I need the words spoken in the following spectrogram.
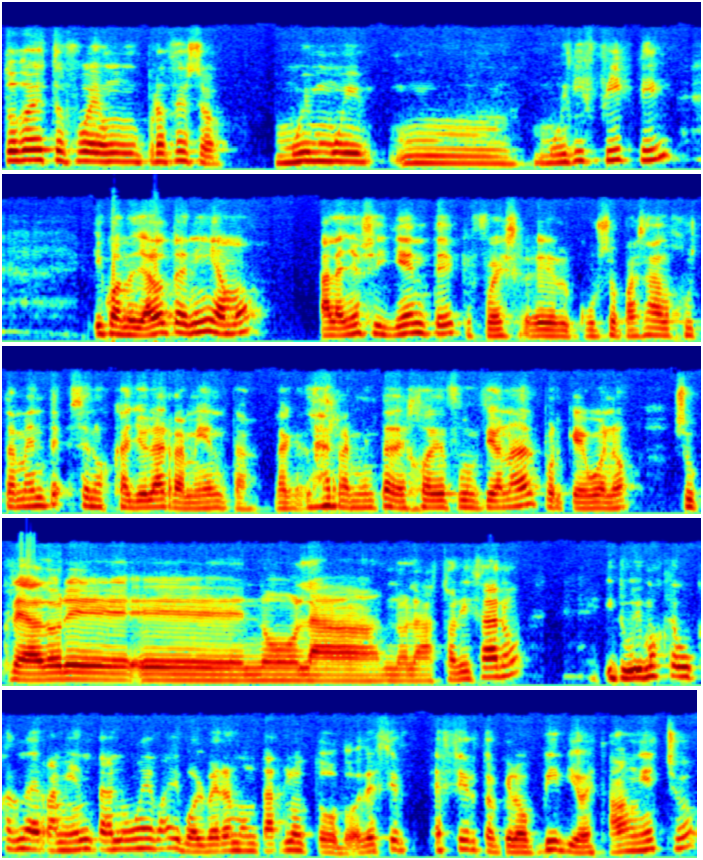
todo esto fue un proceso muy, muy, mm, muy difícil y cuando ya lo teníamos, al año siguiente, que fue el curso pasado justamente, se nos cayó la herramienta. La, herramienta dejó de funcionar porque, bueno, sus creadores eh, no, la, no la actualizaron y tuvimos que buscar una herramienta nueva y volver a montarlo todo. Es decir, es cierto que los vídeos estaban hechos,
